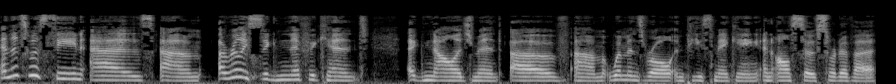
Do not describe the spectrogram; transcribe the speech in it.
And this was seen as um, a really significant acknowledgement of um, women's role in peacemaking and also sort of a,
